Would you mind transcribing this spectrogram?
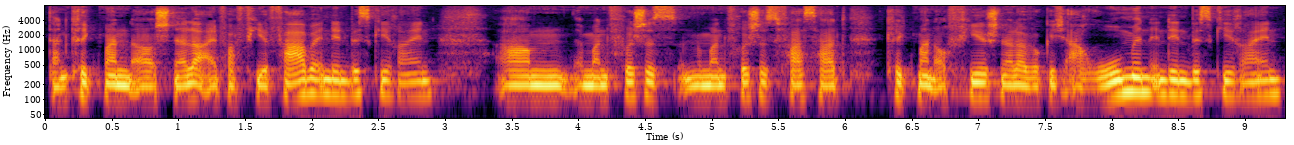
dann kriegt man äh, schneller einfach viel Farbe in den Whisky rein. Ähm, wenn man frisches, wenn man frisches Fass hat, kriegt man auch viel schneller wirklich Aromen in den Whisky rein,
